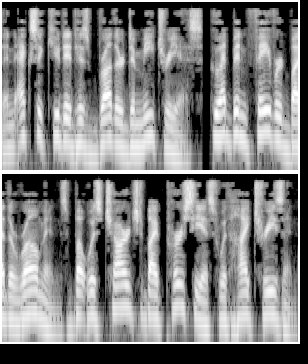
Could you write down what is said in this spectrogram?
and executed his brother Demetrius, who had been favoured by the Romans but was charged by Perseus with high treason.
